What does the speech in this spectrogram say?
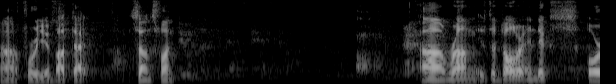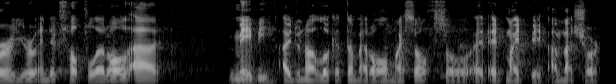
uh, for you about that. Sounds fun. Uh, Ram, is the dollar index or euro index helpful at all? Uh, maybe. I do not look at them at all myself, so it, it might be. I'm not sure.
